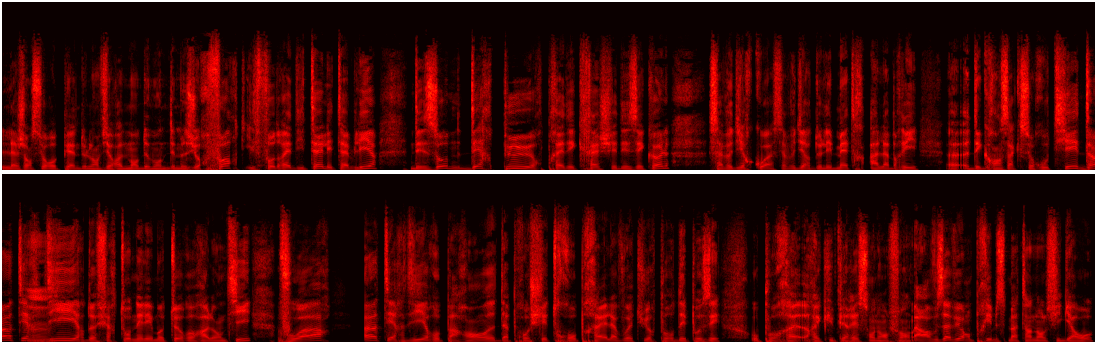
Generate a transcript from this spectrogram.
L'Agence européenne de l'environnement demande des mesures fortes. Il faudrait, dit-elle, établir des zones d'air pur près des crèches et des écoles. Ça veut dire quoi? Ça veut dire de les mettre à l'abri euh, des grands axes routiers, d'interdire de faire tourner les moteurs au ralenti, voire interdire aux parents euh, d'approcher trop près la voiture pour déposer ou pour ré- récupérer son enfant. Alors vous avez en prime ce matin dans le Figaro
